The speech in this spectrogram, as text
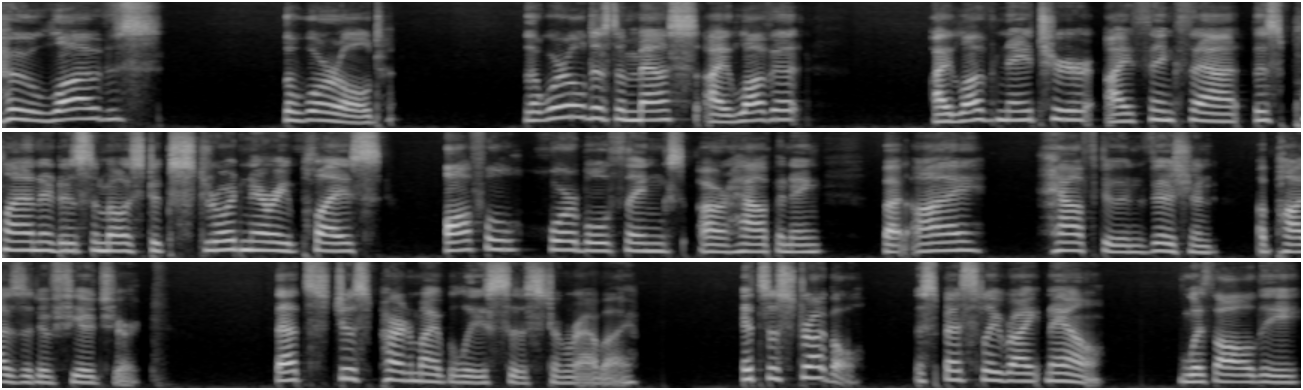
who loves the world, the world is a mess. I love it. I love nature. I think that this planet is the most extraordinary place. Awful, horrible things are happening, but I have to envision a positive future. That's just part of my belief system, Rabbi. It's a struggle, especially right now with all the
